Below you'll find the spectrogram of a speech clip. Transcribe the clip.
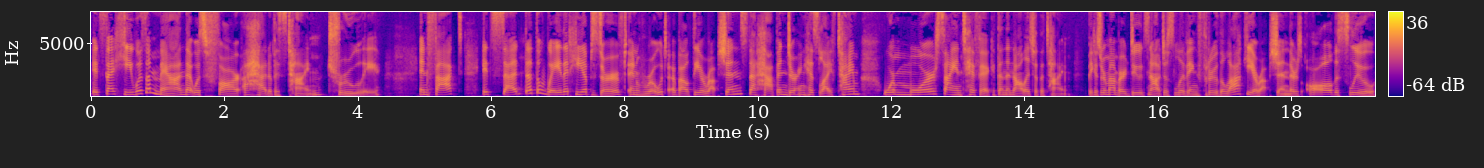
It's that he was a man that was far ahead of his time, truly. In fact, it's said that the way that he observed and wrote about the eruptions that happened during his lifetime were more scientific than the knowledge at the time. Because remember, dude's not just living through the Laki eruption, there's all the slew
